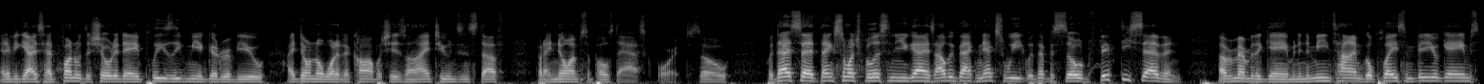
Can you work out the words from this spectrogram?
And if you guys had fun with the show today, please leave me a good review. I don't know what it accomplishes on iTunes and stuff, but I know I'm supposed to ask for it. So with that said, thanks so much for listening, you guys. I'll be back next week with episode 57 of Remember the Game. And in the meantime, go play some video games,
